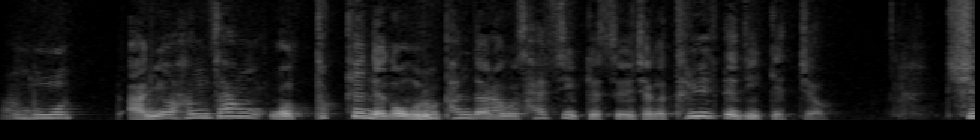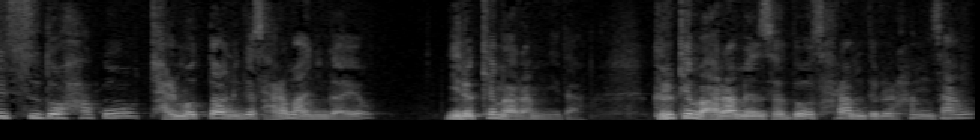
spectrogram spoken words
아, 뭐, 아니요. 항상 어떻게 내가 옳은 판단하고 살 수 있겠어요? 제가 틀릴 때도 있겠죠. 실수도 하고 잘못도 하는 게 사람 아닌가요? 이렇게 말합니다. 그렇게 말하면서도 사람들은 항상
